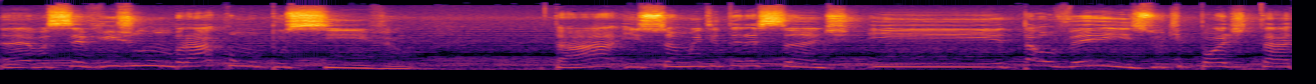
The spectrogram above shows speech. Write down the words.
é, você vislumbrar como possível tá? Isso é muito interessante. E talvez o que pode tá,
